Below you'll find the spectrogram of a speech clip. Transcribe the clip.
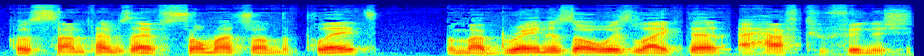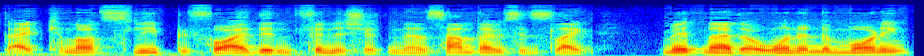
Because sometimes I have so much on the plate my brain is always like that. I have to finish it. I cannot sleep before I didn't finish it. And then sometimes it's like midnight or one in the morning.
